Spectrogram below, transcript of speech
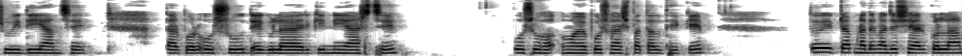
সুই দিয়ে আনছে, তারপর ওষুধ এগুলো আর কি নিয়ে আসছে পশু পশু হাসপাতাল থেকে। তো এটা আপনাদের মাঝে শেয়ার করলাম,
